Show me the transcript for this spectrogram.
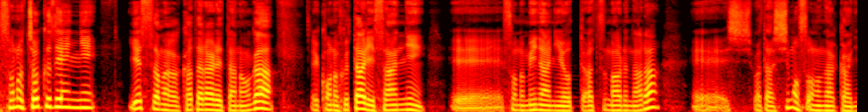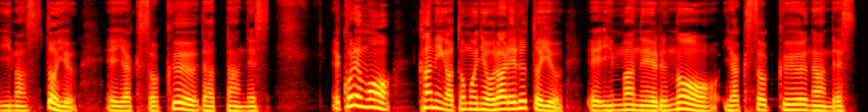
その直前にイエス様が語られたのがこの2人3人その皆によって集まるなら私もその中にいますという約束だったんです。これも神が共におられるというインマヌエルの約束なんです。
